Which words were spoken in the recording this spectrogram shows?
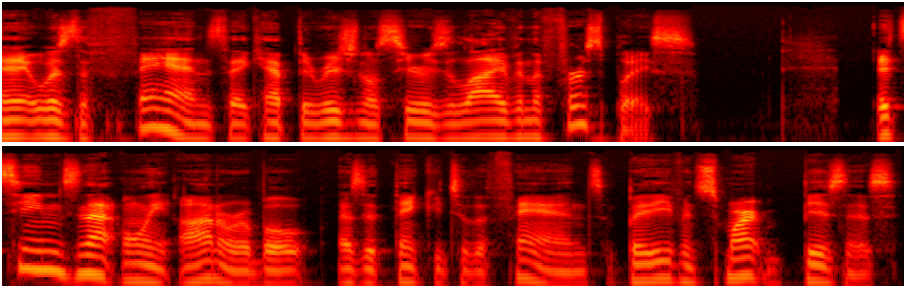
and it was the fans that kept the original series alive in the first place. It seems not only honorable as a thank you to the fans, but even smart business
